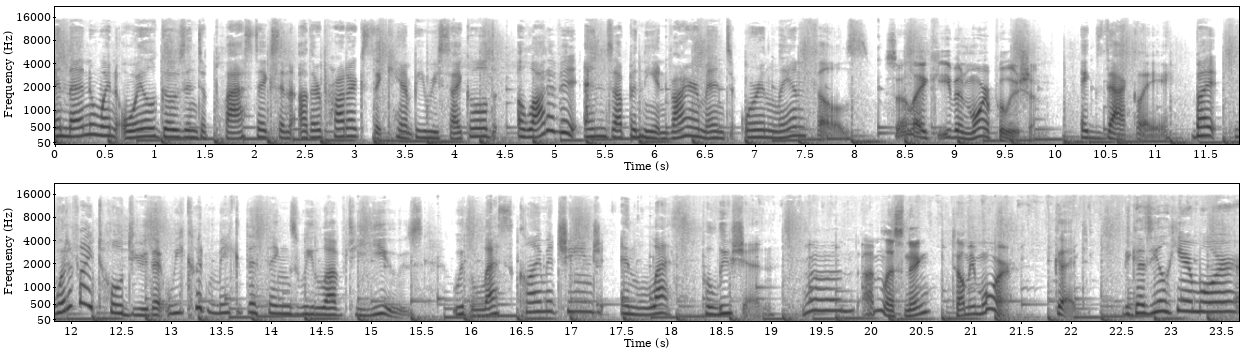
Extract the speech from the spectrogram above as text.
And then when oil goes into plastics and other products that can't be recycled, a lot of it ends up in the environment or in landfills. So, like, even more pollution. Exactly. But what if I told you that we could make the things we love to use with less climate change and less pollution? Uh, I'm listening. Tell me more. Good, because you'll hear more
